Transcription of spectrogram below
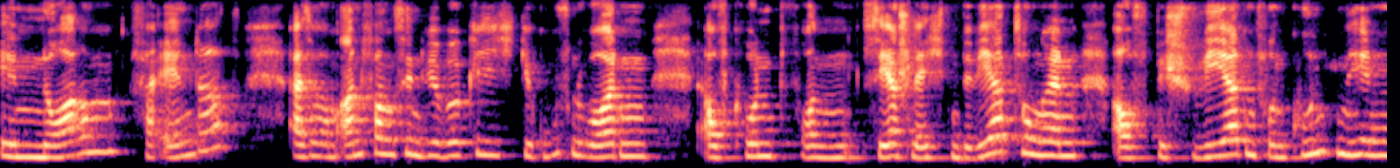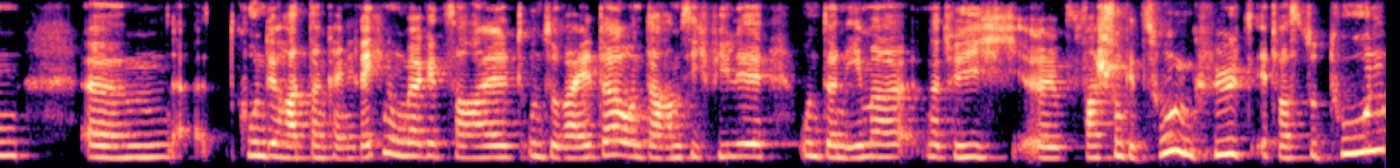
enorm verändert. Also am Anfang sind wir wirklich gerufen worden aufgrund von sehr schlechten Bewertungen, auf Beschwerden von Kunden hin. Ähm, Kunde hat dann keine Rechnung mehr gezahlt und so weiter. Und da haben sich viele Unternehmer natürlich äh, fast schon gezwungen gefühlt, etwas zu tun,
